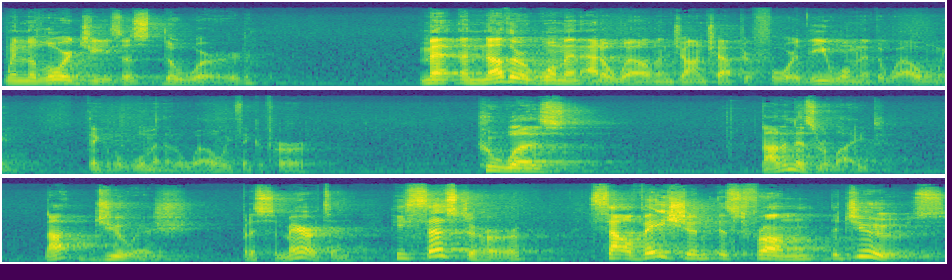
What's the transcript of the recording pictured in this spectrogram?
when the Lord Jesus, the Word, met another woman at a well in John chapter 4, the woman at the well, when we think of a woman at a well, we think of her, who was not an Israelite, not Jewish, but a Samaritan, he says to her, Salvation is from the Jews.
